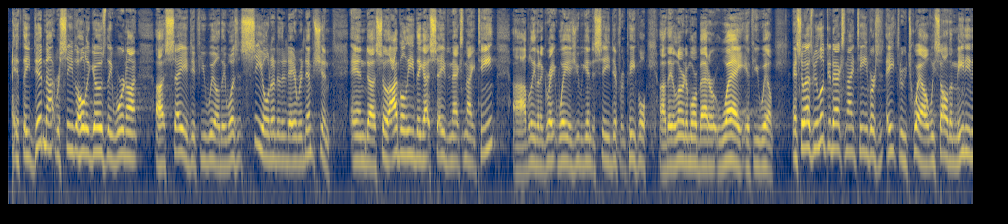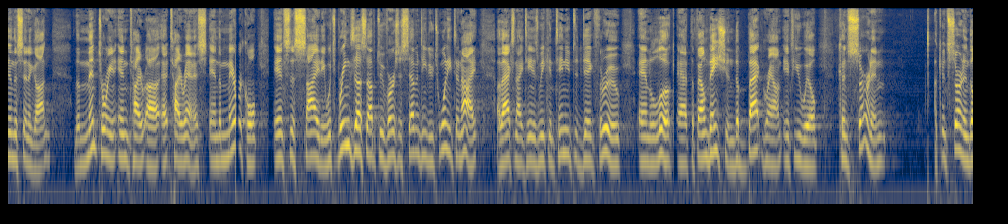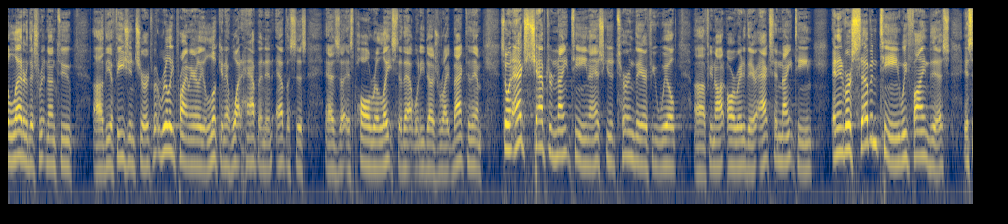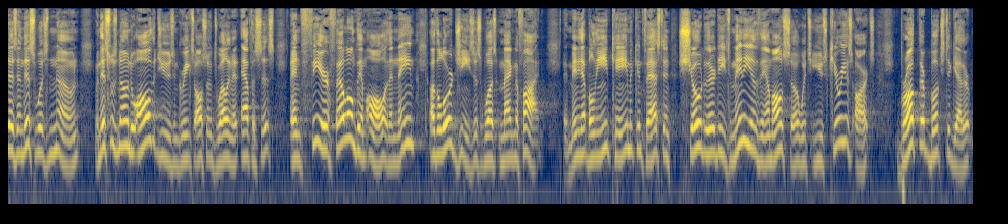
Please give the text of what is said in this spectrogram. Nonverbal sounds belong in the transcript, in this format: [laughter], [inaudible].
if they did not receive the Holy Ghost, they were not uh, saved, if you will. They wasn't sealed under the day of redemption. And uh, so I believe they got saved in Acts 19. Uh, I believe in a great way as you begin to see different people, uh, they learn a more better way, if you will. And so as we looked at Acts 19, verses 8 through 12, we saw the meeting in the synagogue, the mentoring in Ty- uh, at Tyrannus, and the miracle in society, which brings us up to verses 17 to 20 tonight of Acts 19 as we continue to dig through and look at the foundation, the background, if you will, concerning, concerning the letter that's written unto uh, the Ephesian church, but really primarily looking at what happened in Ephesus as, uh, as Paul relates to that when he does write back to them. So in Acts chapter 19, I ask you to turn there, if you will, uh, if you're not already there. Acts 19. And in verse 17, we find this. It says, And this was known, and this was known to all the Jews and Greeks also dwelling at Ephesus, and fear fell on them all, and the name of the Lord Jesus was magnified. And many that believed came and confessed and showed their deeds. Many of them also, which used curious arts, brought their books together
